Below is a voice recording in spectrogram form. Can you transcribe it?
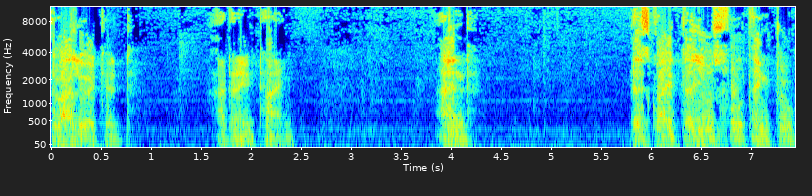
evaluated at any time and is quite a useful thing to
